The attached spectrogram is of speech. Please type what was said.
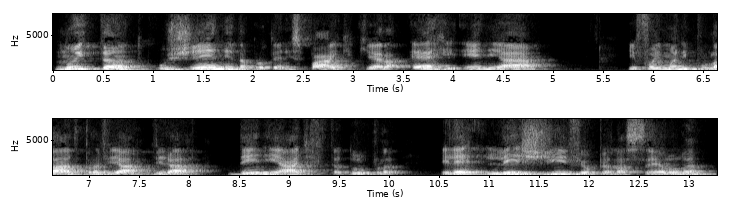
No entanto, o gene da proteína spike, que era RNA, e foi manipulado para virar, virar DNA de fita dupla, ele é legível pela célula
